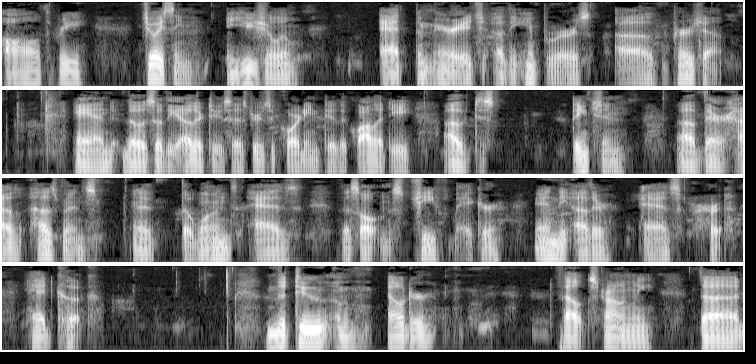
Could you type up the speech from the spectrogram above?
all the rejoicing usual at the marriage of the emperors of Persia, and those of the other two sisters according to the quality of distinction of their husbands, uh, the ones as the Sultan's chief baker, and the other as her head cook. The two um, elder felt strongly the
